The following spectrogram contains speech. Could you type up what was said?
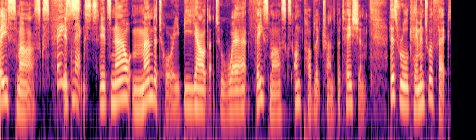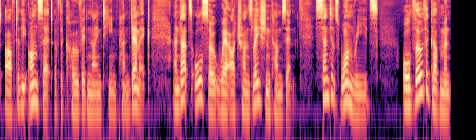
Face masks. Face it's, masks. It's now mandatory, 必要的, to wear face masks on public transportation. This rule came into effect after the onset of the COVID 19 pandemic. And that's also where our translation comes in. Sentence 1 reads, Although the government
